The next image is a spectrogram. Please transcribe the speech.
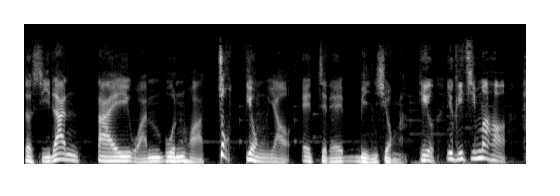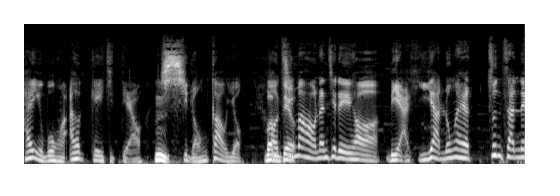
就是咱台湾文化最重要的一个面向啊。对，尤其今嘛吼，海洋文化还要加一条，嗯食农教育。哦，今嘛吼，咱这个吼掠鱼啊，拢爱准赞呢。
